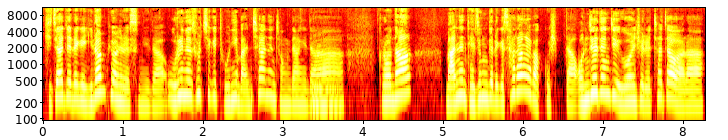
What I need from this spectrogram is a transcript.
기자들에게 이런 표현을 했습니다. 우리는 솔직히 돈이 많지 않은 정당이다. 음. 그러나 많은 대중들에게 사랑을 받고 싶다. 언제든지 의원실에 찾아와라.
